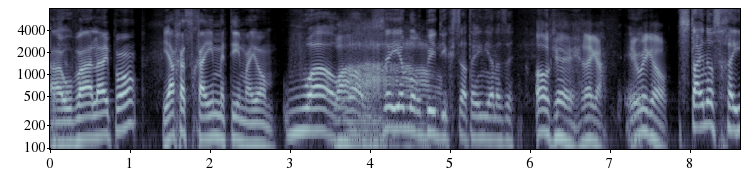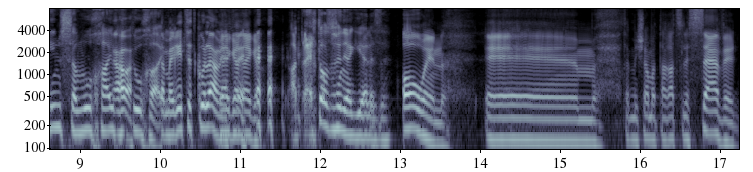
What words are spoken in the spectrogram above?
האהובה עליי פה, יחס חיים מתים היום. וואו, וואו. וואו, זה יהיה מורבידי קצת העניין הזה. אוקיי, רגע. Here we go. סטיינרס חיים, סמו חי, אה, פאטו חי. אתה מריץ את כולם, רגע, יפה. רגע. אתה- איך אתה רוצה שאני אגיע לזה? אוון. אמ, אתה משם אתה רץ לסאביג'.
